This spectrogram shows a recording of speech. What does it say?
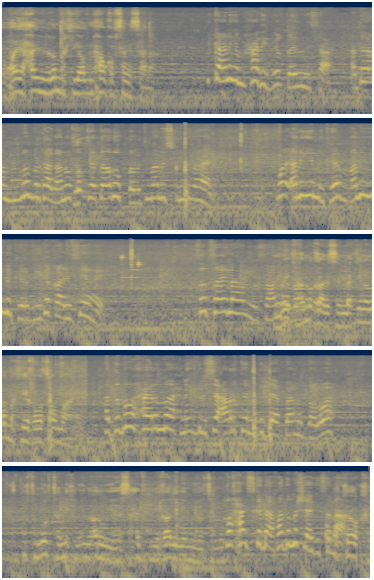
وهاي حبيبي لمبرك يا محاو قب سنة سنة كان ما حد يقلق النساء. هذا لمبرك هذا نو خطي هذا ذوق طب تمان يسكن ذا هاي. أنا هنا كير أنا هنا كير بيجا قارسية هاي. صد سايلة هم ساني ما كان قارس لكن لمبرك يقوى ثم هاي هذا بو حير ما إحنا قبل ساعة رتين قد يبان الضلوع قلت الوقت هنيك من أروي هاي سحب في غالي جميع تمام وحاس كذا هذا مش هيك سمع أوكي أوكي.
